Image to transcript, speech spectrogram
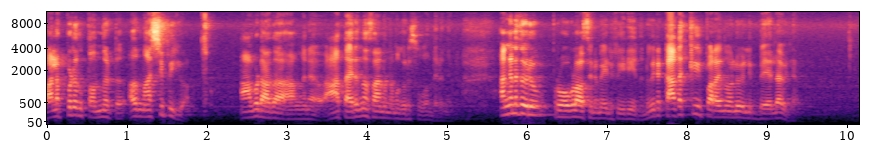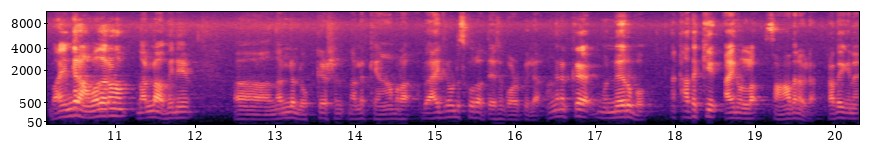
പലപ്പോഴും തന്നിട്ട് അത് നശിപ്പിക്കുക അവിടെ അത് അങ്ങനെ ആ തരുന്ന സാധനം നമുക്കൊരു സുഖം തരുന്നില്ല. അങ്ങനത്തെ ഒരു പ്രോബ്ലം ആ സിനിമയിൽ ഫീൽ ചെയ്യുന്നുണ്ട്. പിന്നെ കഥയ്ക്ക് പറയുന്ന പോലെ വലിയ ബലമില്ല. ഭയങ്കര അവതരണം നല്ല അഭിനയം നല്ല ലൊക്കേഷൻ നല്ല ക്യാമറ ബാക്ക്ഗ്രൗണ്ട് സ്കോർ അത്യാവശ്യം കുഴപ്പമില്ല. അങ്ങനെയൊക്കെ മുന്നേറുമ്പോൾ ആ കഥയ്ക്ക് അതിനുള്ള സാധനമില്ല. കഥ ഇങ്ങനെ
